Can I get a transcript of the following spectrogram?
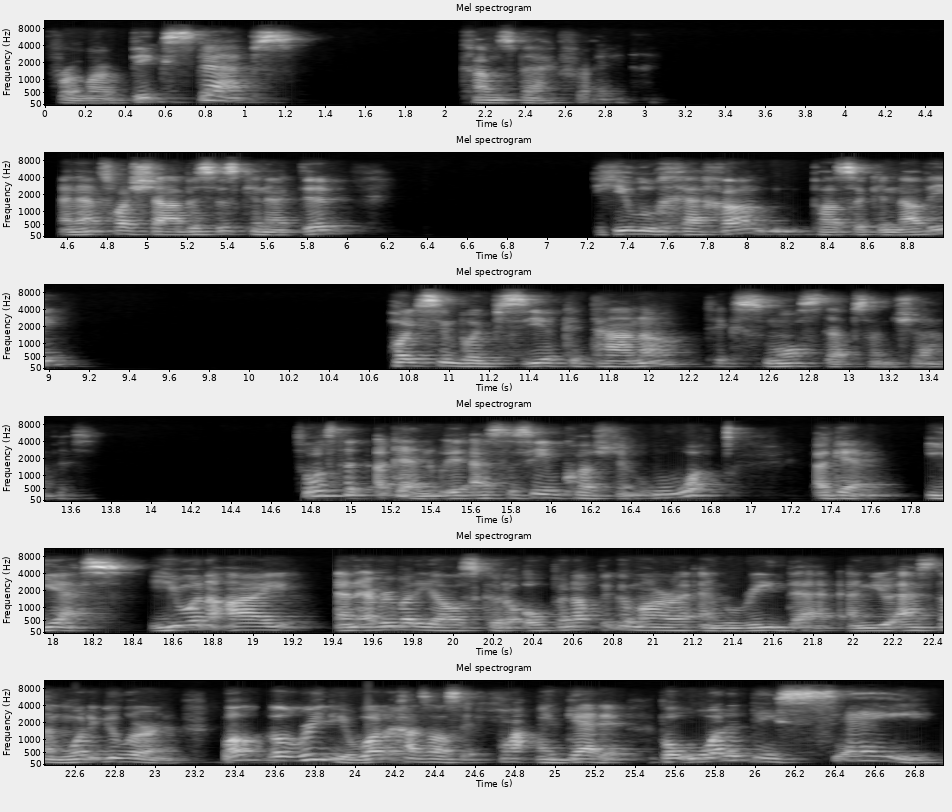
from our big steps comes back Friday night. And that's why Shabbos is connected. Hiluchecha, Pasuk and Navi. Hoisim boipsia katana, take small steps on Shabbos. So what's the, again, it asks the same question. What, again, yes, you and I and everybody else could open up the Gemara and read that. And you ask them, what did you learn? Well, they'll read you. What did Chazal say? I get it. But what did they say?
